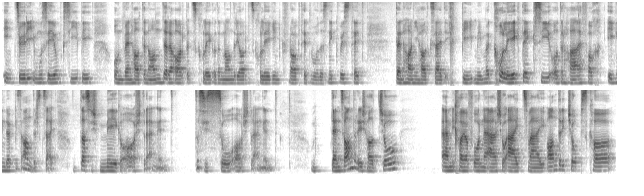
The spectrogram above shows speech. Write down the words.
in Zürich im Museum war. Und wenn halt ein anderer Arbeitskollege oder eine andere Arbeitskollegin gefragt hat, wo das nicht gewusst hat, dann habe ich halt gesagt, ich bin mit einem Kollegen da oder habe einfach irgendetwas anderes gesagt. Und das ist mega anstrengend das ist so anstrengend. Und dann das andere ist halt schon, ähm, ich habe ja vorne auch schon ein, zwei andere Jobs gehabt.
